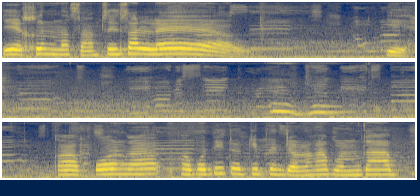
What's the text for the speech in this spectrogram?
เย่ขึ้นมาสามซีซั่นแล้ว เย่ ขอบคุณครับขอบคุณที่ดูคลิปจนจบนะครับผมครับ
